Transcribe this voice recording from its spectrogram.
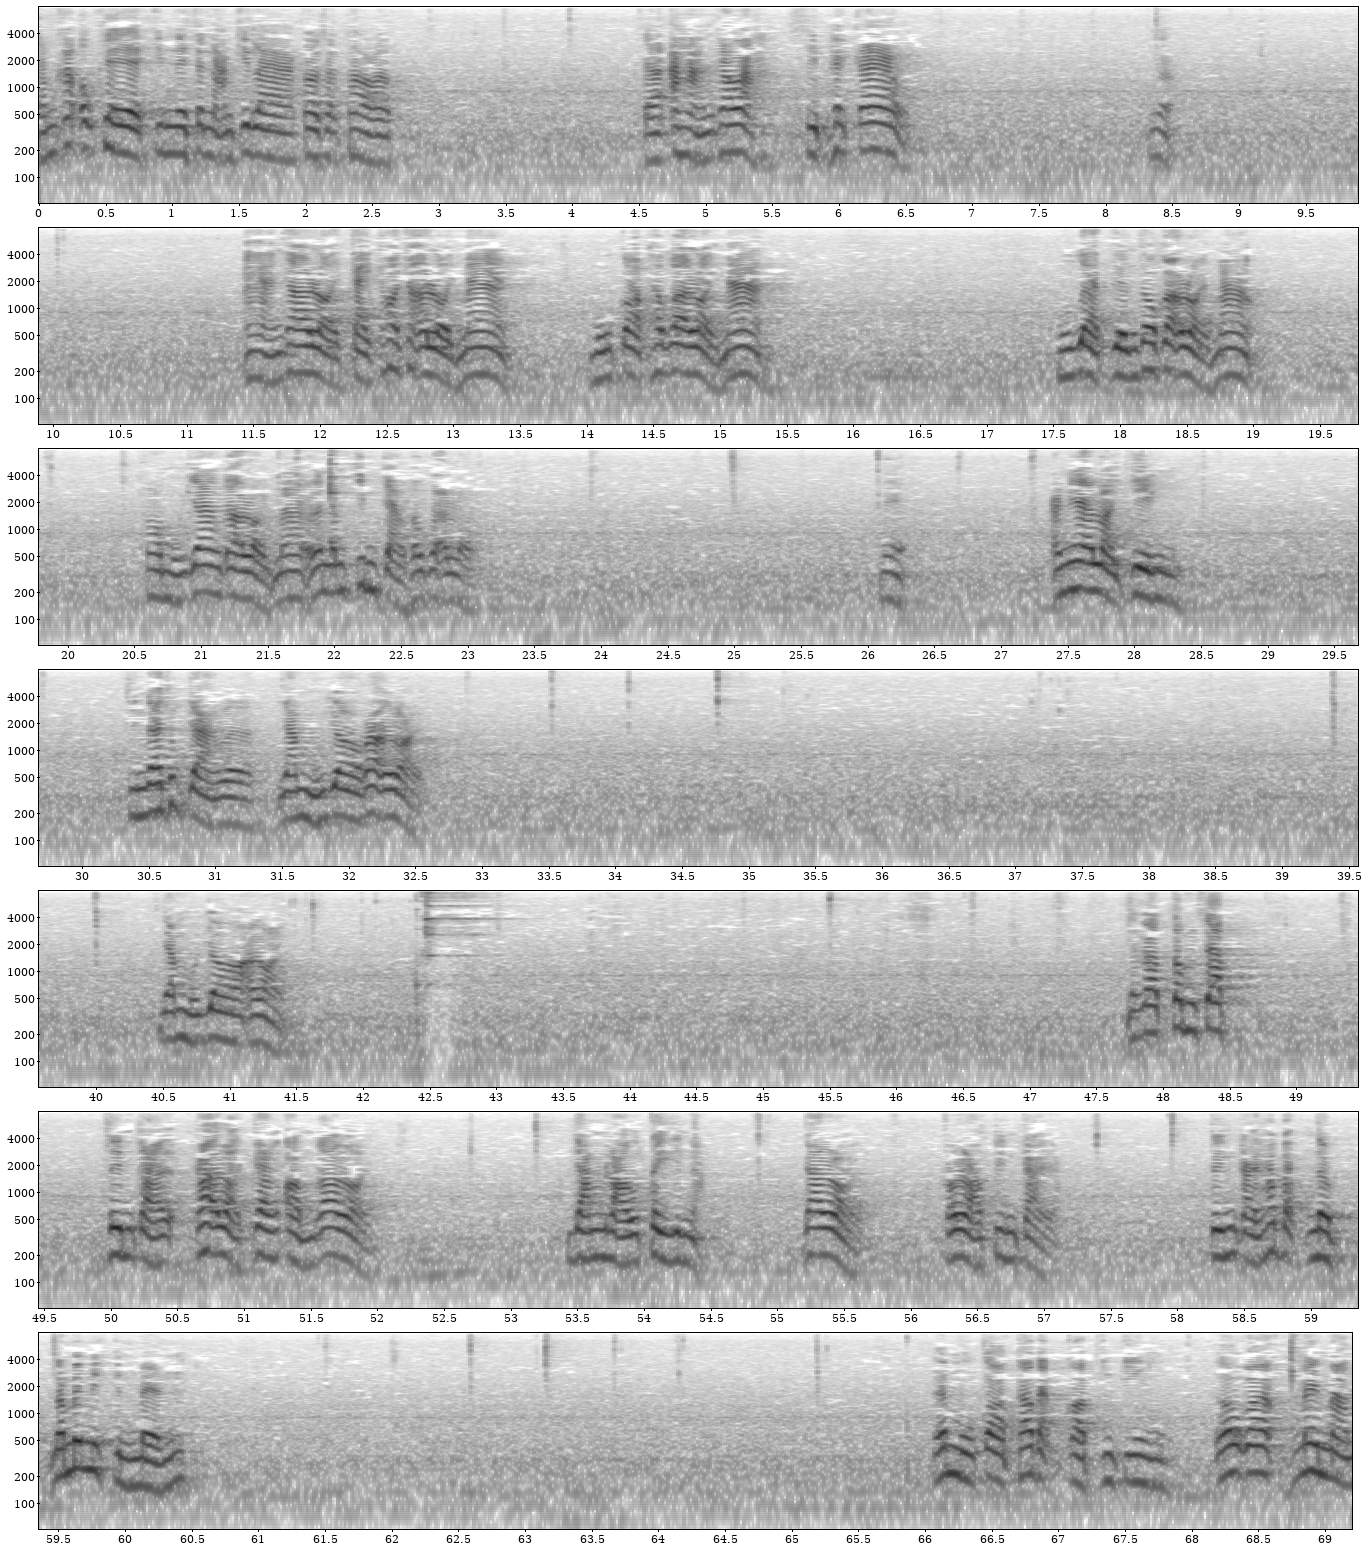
สำคัญโอเค กินในสนามกีฬากสทแต่อาหารเขาอะสิบให้เก้าเนี่ยอาหารเขาอร่อย ไก่ทอดเขาอร่อยมาก หมูกรอบเขาก็อร่อยมาก หมูแบบเย็นเขาก็อร่อยมากคอหมูย่างก็อร่อยมาก แล้วน้ำจิ้มแจ่วเขาก็อร่อยเนี่ยอันนี้อร่อยจริง กินได้ทุกอย่างเลยยำหมูยอก็อร่อย ยำหมูยออร่อย แล้วก็ต้มแซ่บตีนไก่ก็อร่อยแกงอ่อมก็อร่อย ยำเหลาตีนอะก็อร่อยเขาเหลาตีนไก่อะ ตีนไก่เขาแบบหนึบแล้วไม่มีกลิ่นเหม็นแล้วหมูกรอบเขาแบบกรอบจริง ๆ แล้วก็ไม่มัน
